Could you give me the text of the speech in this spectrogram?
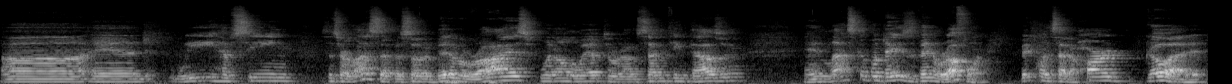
Uh, and we have seen since our last episode a bit of a rise, went all the way up to around 17,000. And last couple of days has been a rough one. Bitcoin's had a hard go at it.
